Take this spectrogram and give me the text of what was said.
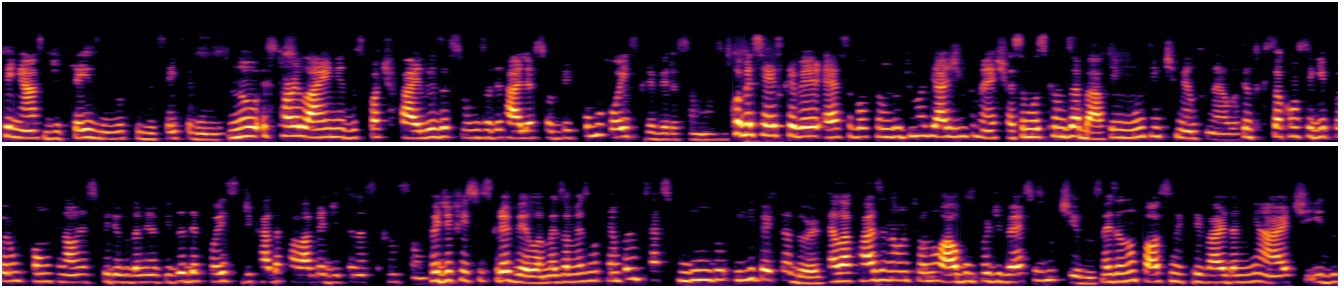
Penhasco, de 3 minutos e 6 segundos. No storyline do Spotify, Luísa Sonza detalha sobre como foi escrever essa música. Comecei a escrever essa voltando de uma viagem pro México. Essa música é um desabafo, tem muito sentimento nela. Sinto que só consegui pôr um ponto final nesse período da minha vida depois de cada palavra dita nessa canção. Foi difícil escrevê-la, mas ao mesmo tempo é um processo lindo e libertador. Ela quase não entrou no álbum por diversos motivos, mas eu não posso me privar da minha arte e do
